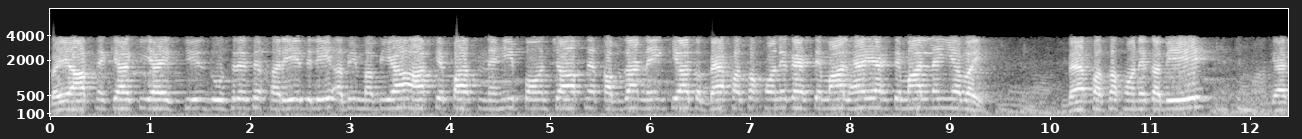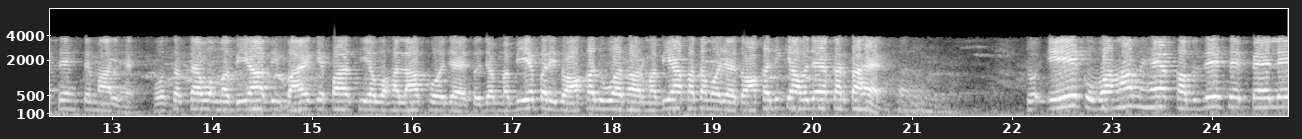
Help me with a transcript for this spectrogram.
भाई, आपने क्या किया? एक चीज़ दूसरे से खरीद ली, अभी मबिया आपके पास नहीं पहुँचा, आपने कब्जा नहीं किया तो बेफसक होने का इस्तेमाल है या इस्तेमाल नहीं है भाई? बेफसक होने का भी कैसे इस्तेमाल है? हो सकता है वो मबिया अभी बाय के पास या वो हलाक हो जाए। तो जब मबिया पर ही तो आकद हुआ था और मबिया खत्म हो जाए तो आकद ही क्या हो जाया करता है? तो एक वहम है कब्जे से पहले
